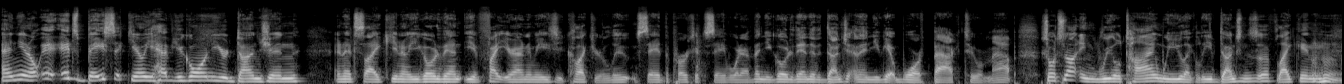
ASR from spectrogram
And you know it, it's basic. You know you have you go into your dungeon and it's like you know you go to the end, you fight your enemies, you collect your loot and save the perks you have to save whatever. Then you go to the end of the dungeon and then you get warped back to a map. So it's not in real time where you like leave dungeons and stuff like in mm-hmm.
